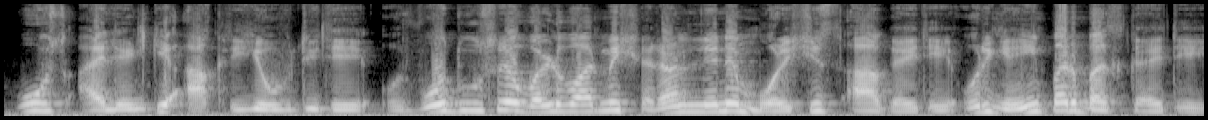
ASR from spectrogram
वो उस आइलैंड के आखिरी युवती थे और वो दूसरे वर्ल्ड वार में शरण लेने मॉरिशस आ गए थे और यहीं पर बस गए थे।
